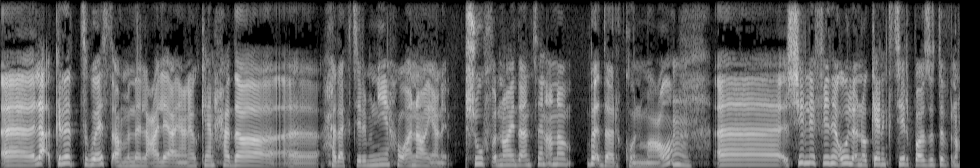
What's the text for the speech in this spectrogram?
آه لا كنت واثقة من العلاقة يعني وكان حدا آه حدا كتير منيح وأنا يعني بشوف إنه هيدا إنسان أنا بقدر أكون معه مم. آه الشيء اللي فيني أقول إنه كان كتير positive إنه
